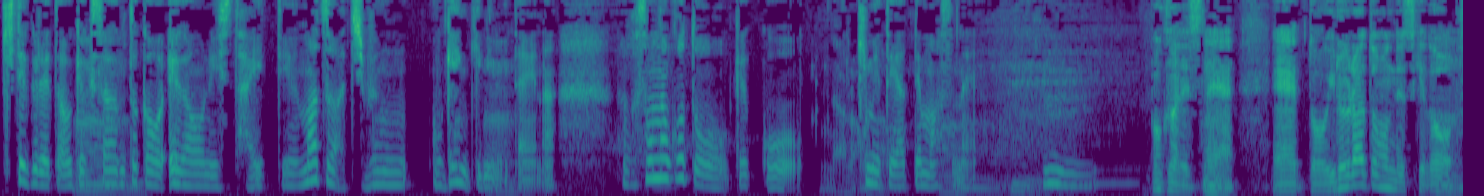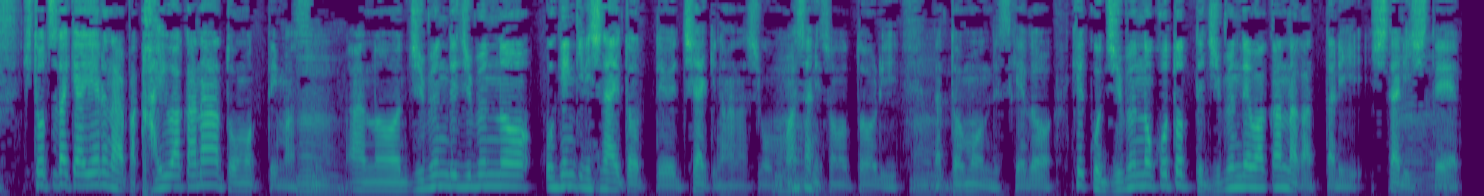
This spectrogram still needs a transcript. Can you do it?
来てくれたお客さんとかを笑顔にしたいっていうまずは自分を元気にみたいななんかそんなことを結構決めてやってますね。うん僕はですね、えっ、と、いろいろあると思うんですけど、うん。一つだけ挙げるのはやっぱ会話かなと思っています。うん。あの、自分で自分のを元気にしないとっていう千秋の話もまさにその通りだと思うんですけど、結構自分のことって自分で分かんなかったりしたりして、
